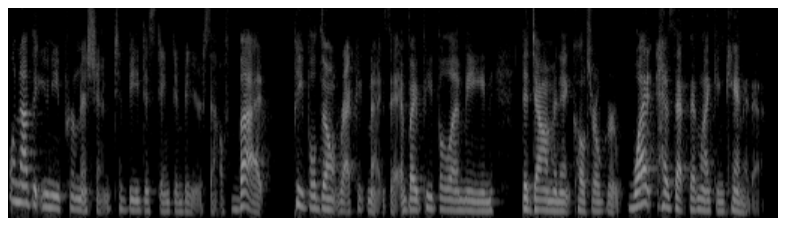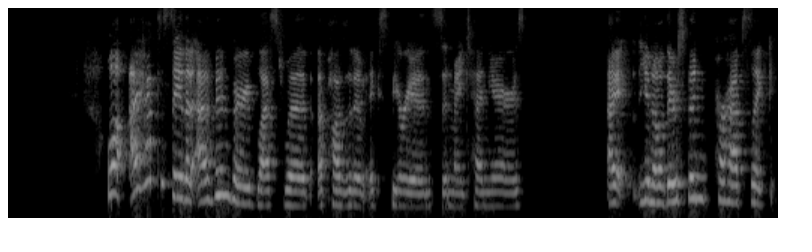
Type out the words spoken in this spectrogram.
well, not that you need permission to be distinct and be yourself, but people don't recognize it. And by people, I mean the dominant cultural group. What has that been like in Canada? Well, I have to say that I've been very blessed with a positive experience in my 10 years. I, you know, there's been perhaps like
